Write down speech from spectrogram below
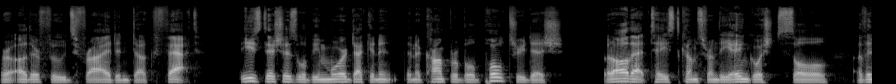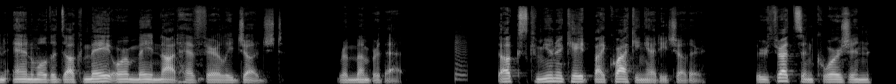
or other foods fried in duck fat. These dishes will be more decadent than a comparable poultry dish, but all that taste comes from the anguished soul of an animal the duck may or may not have fairly judged. Remember that. Ducks communicate by quacking at each other. Through threats and coercion,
